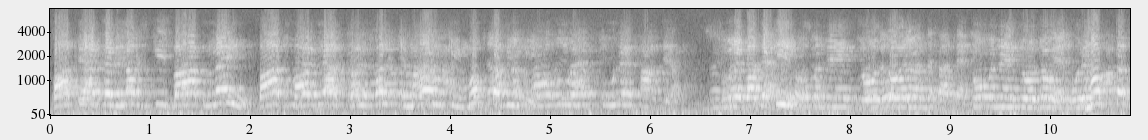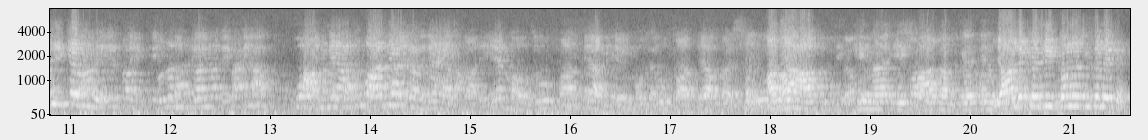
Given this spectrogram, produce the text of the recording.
فاتحہ کے لفظ کی بات نہیں۔ بات فاتحہ خلف امام کی مقتدی کی۔ موضوع ہے پورے فاتحہ۔ مقتدی کے لیے وہ ہم نے واضح ہے۔ موضوع فاتحہ ہے موضوع فاتحہ اچھا آپ دیکھیں نا ایک بات ہم کہتے ہیں۔ یہاں لکھیں جی دونوں چیزیں لکھیں۔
